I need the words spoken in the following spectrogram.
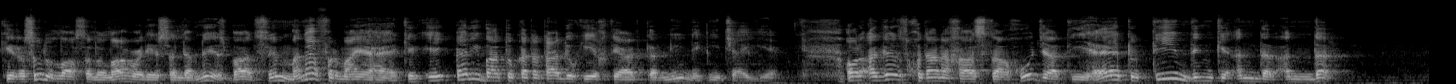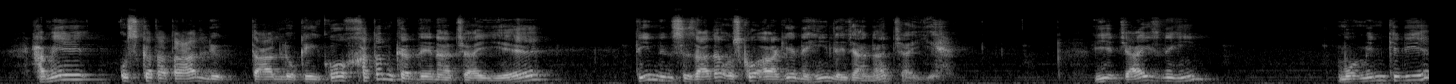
کہ رسول اللہ صلی اللہ علیہ وسلم نے اس بات سے منع فرمایا ہے کہ ایک پہلی بات تو قطع تعلق کی اختیار کرنی نہیں چاہیے۔ اور اگر خدا نخواستہ ہو جاتی ہے تو تین دن کے اندر اندر ہمیں اس قطع تعلق تعلقی کو ختم کر دینا چاہیے۔ تین دن سے زیادہ اس کو آگے نہیں لے جانا چاہیے۔ یہ جائز نہیں مومن کے لیے،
